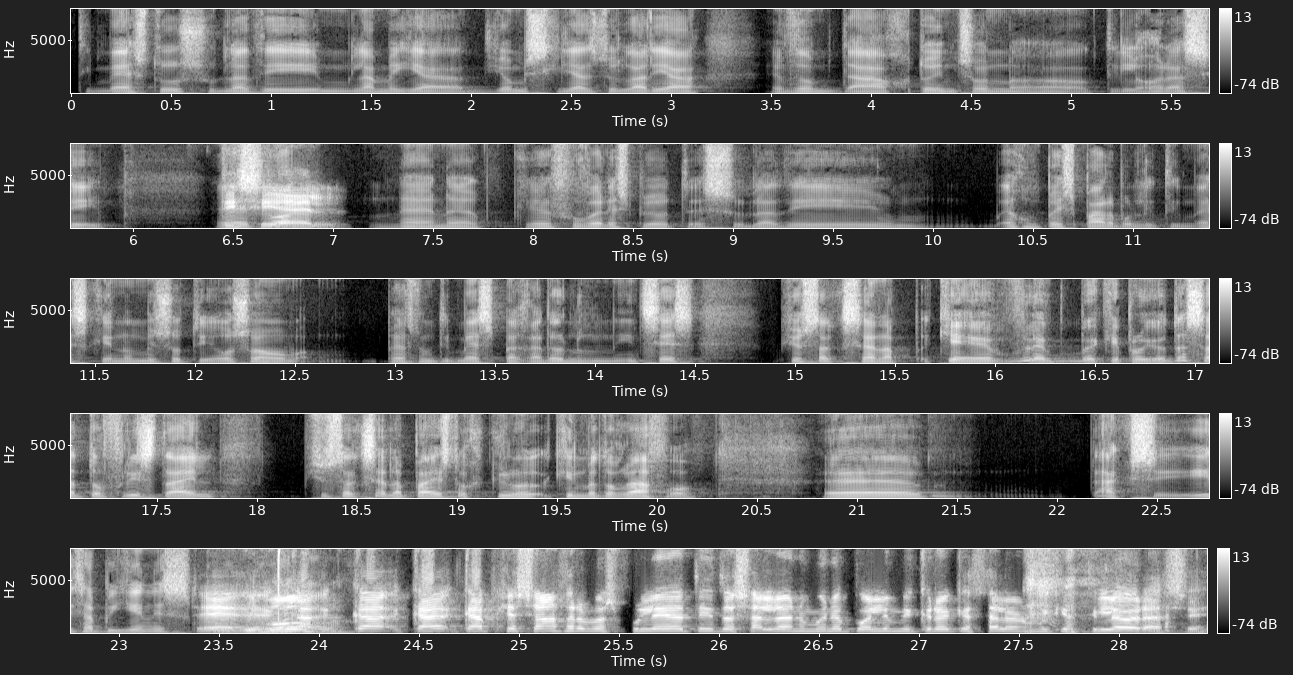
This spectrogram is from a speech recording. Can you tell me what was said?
τιμές τους, δηλαδή μιλάμε για 2.500 δολάρια 78 ιντσών τηλεόραση. TCL. Ε, ναι, ναι, και φοβερές ποιότητες. Δηλαδή έχουν πέσει πάρα πολύ τιμές και νομίζω ότι όσο πέφτουν τιμές μεγαλώνουν ίντσες, ποιος θα ξανα... και βλέπουμε και προϊόντα σαν το freestyle, ποιος θα ξαναπάει στο κινηματογράφο. Ε, Εντάξει, ή θα πηγαίνεις. Ε, εγώ... κα, κα, κα, Κάποιος άνθρωπος που λέει ότι το σαλόνι μου είναι πολύ μικρό και θέλω να μην και τηλεόραση.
